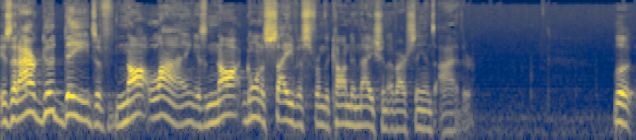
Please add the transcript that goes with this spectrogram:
is that our good deeds of not lying is not going to save us from the condemnation of our sins either. Look,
